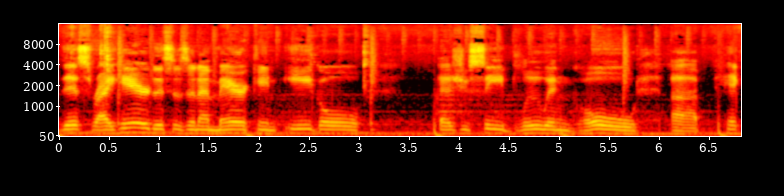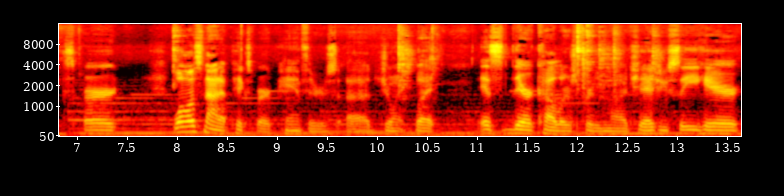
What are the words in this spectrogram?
This right here, this is an American Eagle, as you see, blue and gold uh, Pittsburgh. Well, it's not a Pittsburgh Panthers uh, joint, but it's their colors pretty much. As you see here,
